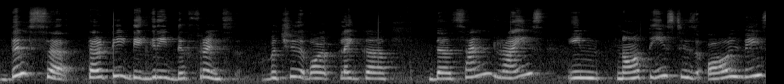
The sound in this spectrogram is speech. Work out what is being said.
this uh, 30 degree difference which is about like uh, the sunrise in northeast is always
